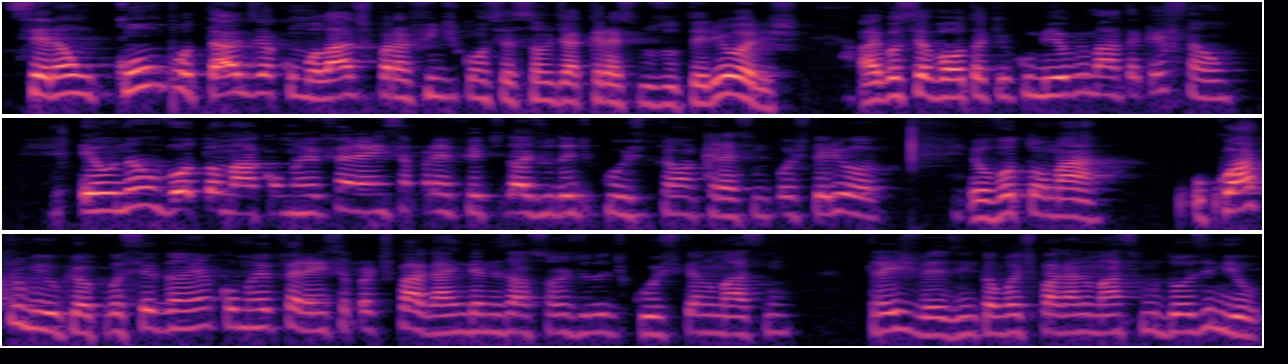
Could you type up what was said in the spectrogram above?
serão computados e acumulados para fim de concessão de acréscimos ulteriores? Aí você volta aqui comigo e mata a questão. Eu não vou tomar como referência para efeito da ajuda de custo, que é um acréscimo posterior. Eu vou tomar o 4 mil, que é o que você ganha, como referência para te pagar a indenização de ajuda de custo, que é no máximo três vezes. Então vou te pagar no máximo 12 mil,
